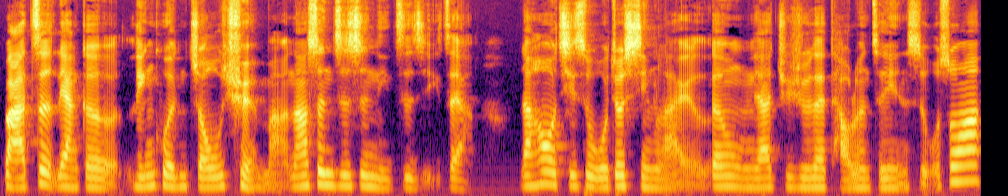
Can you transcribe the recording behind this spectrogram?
把这两个灵魂周全嘛，然后甚至是你自己这样。然后其实我就醒来了，跟我们家居居在讨论这件事。我说，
